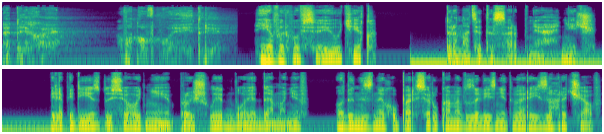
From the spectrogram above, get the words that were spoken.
Не дихай, воно в повітрі. Я вирвався і утік. 13 серпня, ніч. Біля під'їзду сьогодні пройшли двоє демонів. Один із них уперся руками в залізні двері і заграчав.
